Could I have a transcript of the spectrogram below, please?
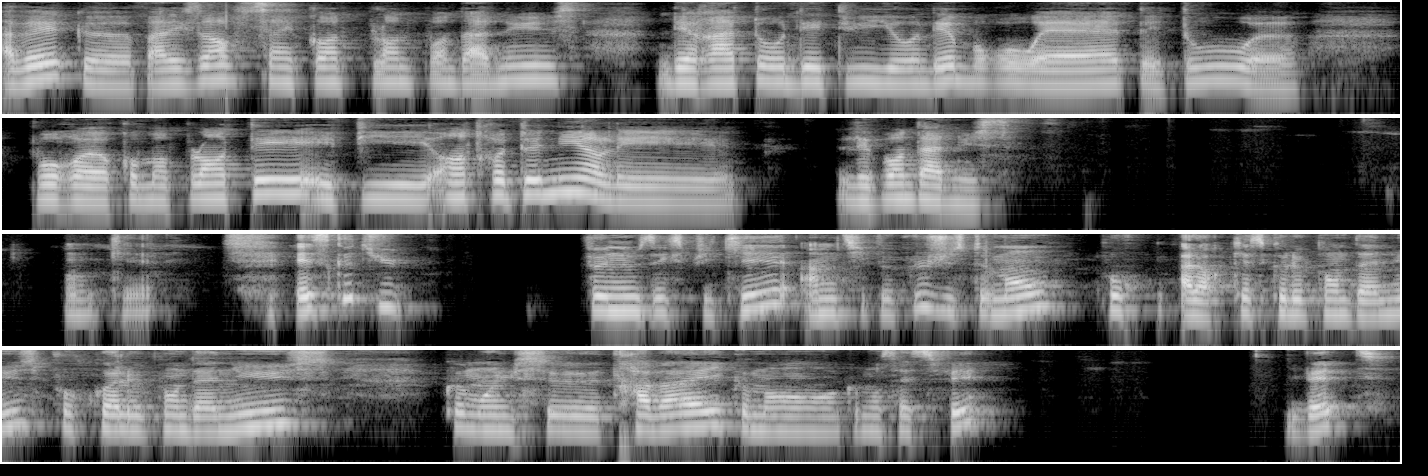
avec, euh, par exemple, 50 plantes pandanus, des râteaux, des tuyaux, des brouettes et tout, euh, pour euh, comment planter et puis entretenir les, les pandanus. Ok. Est-ce que tu peux nous expliquer un petit peu plus justement pour alors qu'est-ce que le pandanus, pourquoi le pandanus, comment il se travaille, comment comment ça se fait? Yvette?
